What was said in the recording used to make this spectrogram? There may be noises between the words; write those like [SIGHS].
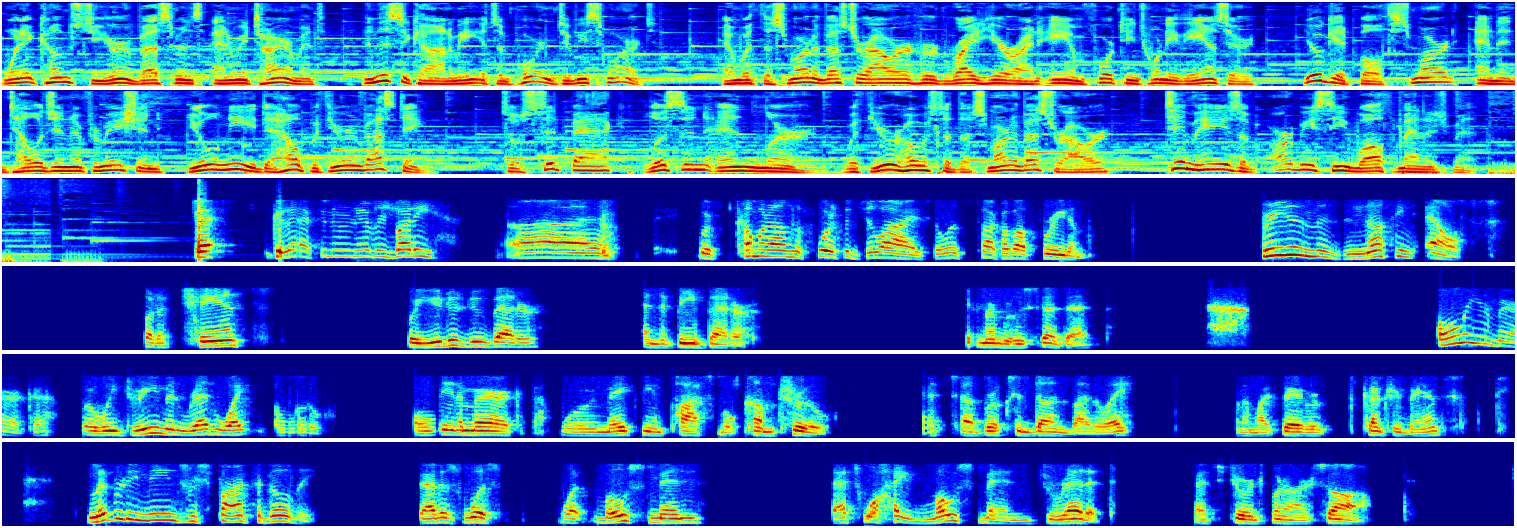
When it comes to your investments and retirement, in this economy, it's important to be smart. And with the Smart Investor Hour heard right here on AM 1420 The Answer, you'll get both smart and intelligent information you'll need to help with your investing. So sit back, listen, and learn with your host of the Smart Investor Hour, Tim Hayes of RBC Wealth Management. Good afternoon, everybody. Uh, we're coming on the 4th of July, so let's talk about freedom. Freedom is nothing else but a chance for you to do better and to be better. I can't remember who said that. Only in America, where we dream in red, white, and blue. Only in America, where we make the impossible come true. That's uh, Brooks and Dunn, by the way, one of my favorite country bands. Liberty means responsibility. That is what, what most men, that's why [LAUGHS] most men dread it. That's George Bernard Shaw.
